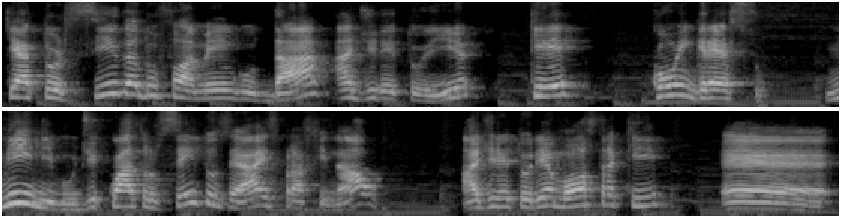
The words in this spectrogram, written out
que a torcida do Flamengo dá à diretoria, que com ingresso mínimo de 400 reais para a final, a diretoria mostra que é,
